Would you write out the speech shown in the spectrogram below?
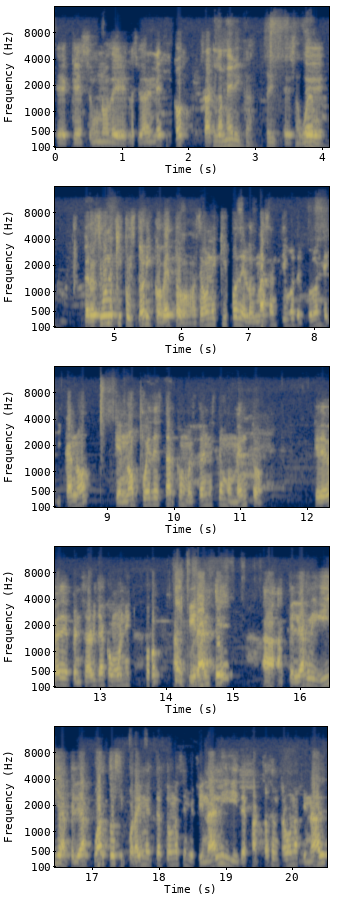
eh, que es uno de la Ciudad de México, exacto. el América, sí, Este, a huevo. pero sí un equipo histórico, Beto, o sea, un equipo de los más antiguos del fútbol mexicano que no puede estar como está en este momento, que debe de pensar ya como un equipo aspirante a, a pelear liguilla, a pelear cuartos y por ahí meterte a una semifinal y de facto entrar a una final.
